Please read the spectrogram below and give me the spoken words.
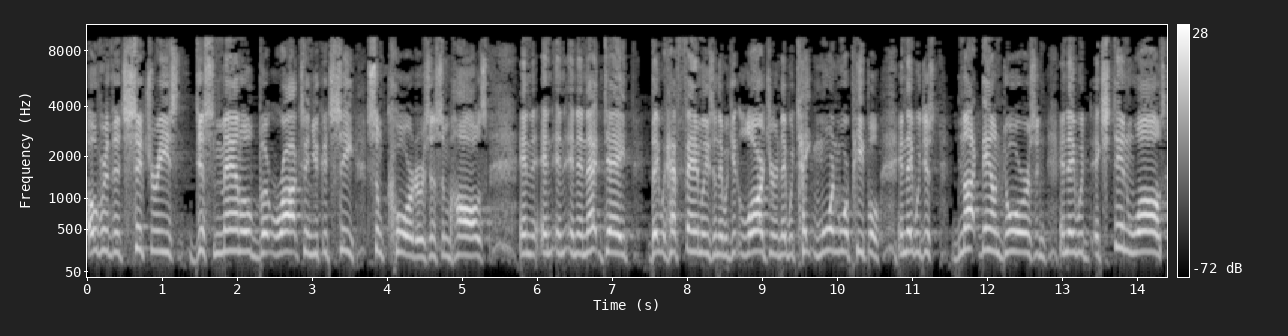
over the centuries, dismantled but rocks, and you could see some corridors and some halls. And, and, and, and in that day, they would have families and they would get larger and they would take more and more people and they would just knock down doors and, and they would extend walls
